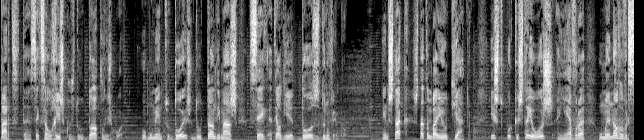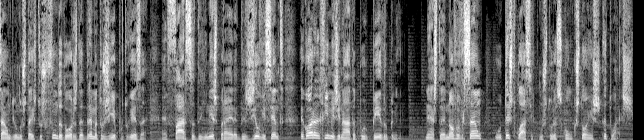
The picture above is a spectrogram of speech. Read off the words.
parte da secção Riscos do DOC Lisboa. O momento 2 do Tom de Image segue até o dia 12 de novembro. Em destaque está também o teatro. Isto porque estreia hoje, em Évora, uma nova versão de um dos textos fundadores da dramaturgia portuguesa, a farsa de Inês Pereira de Gil Vicente, agora reimaginada por Pedro Penin. Nesta nova versão, o texto clássico mistura-se com questões atuais.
